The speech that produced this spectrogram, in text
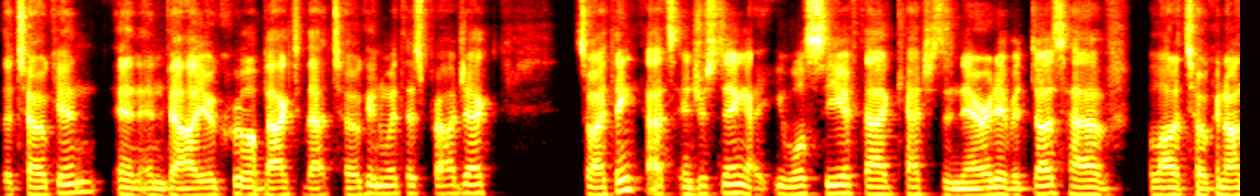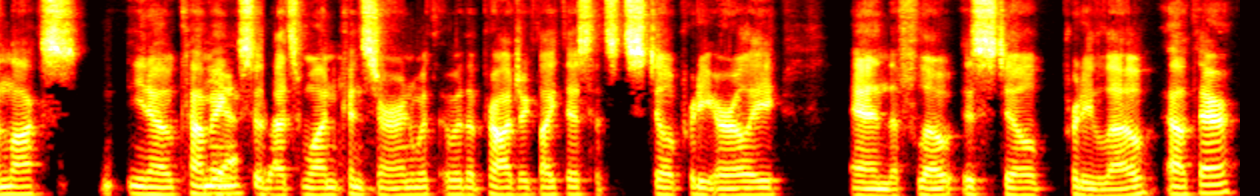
the token and, and value accrual back to that token with this project. So I think that's interesting. You will see if that catches the narrative. It does have a lot of token unlocks, you know, coming. Yeah. So that's one concern with with a project like this. That's still pretty early, and the float is still pretty low out there.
